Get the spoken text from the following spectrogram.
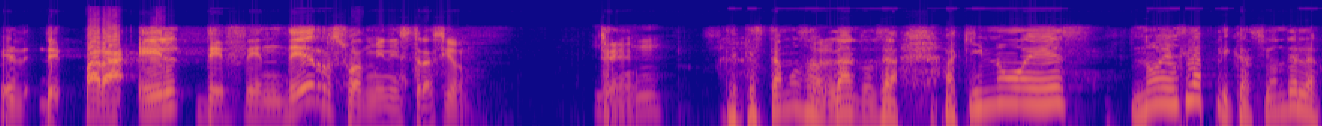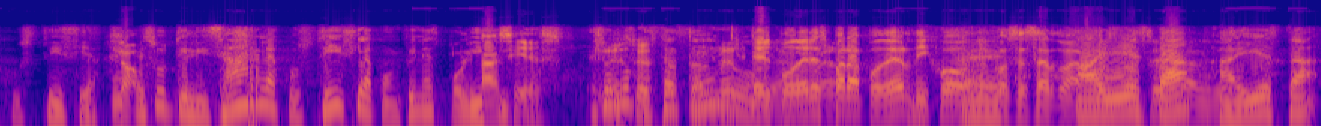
eh, de- para él defender su administración. Sí. ¿De qué estamos hablando? O sea, aquí no es no es la aplicación de la justicia, No. es utilizar la justicia con fines políticos. Así es. Eso es lo que es está haciendo. El poder es para poder, dijo, Eh, dijo César Duarte. Ahí está, ahí está.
